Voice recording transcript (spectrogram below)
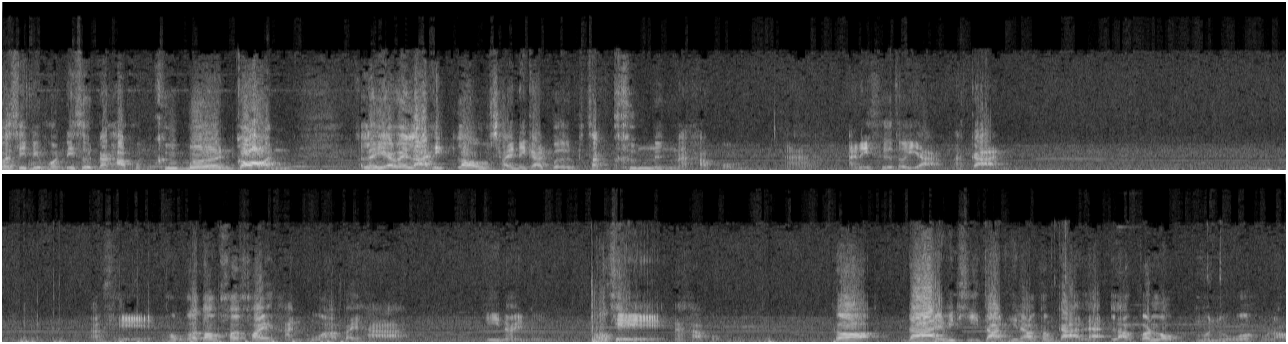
ประสิทธิผลที่สุดนะครับ ผมคือเบิร์นก่อนระยะเวลาที่เราใช้ในการเบิร์นสักครึ่งหนึ่งนะครับผมอ่าอันนี้คือตัวอย่างอาการโอเค ผมก็ต้องค่อยๆ หันหัวไปหานี่หน่อยหนึ่งโอเคนะครับผมก็ได้วิธีตามที่เราต้องการและเราก็ลบมนูวของเรา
